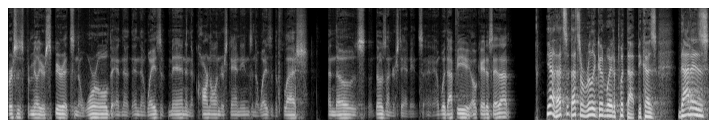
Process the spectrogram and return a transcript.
versus familiar spirits in the world and the and the ways of men and the carnal understandings and the ways of the flesh and those those understandings. And would that be okay to say that? Yeah, that's that's a really good way to put that because that is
